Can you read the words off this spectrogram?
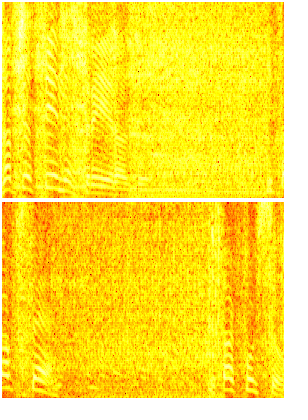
Запчастини в 3 рази. І так все. І так по всьому.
